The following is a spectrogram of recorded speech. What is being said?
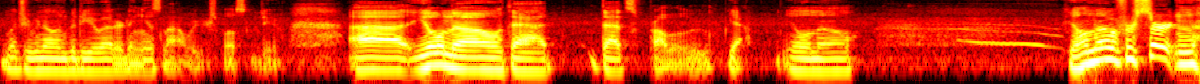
which you know in video editing is not what you're supposed to do. Uh, you'll know that that's probably yeah. You'll know. You'll know for certain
